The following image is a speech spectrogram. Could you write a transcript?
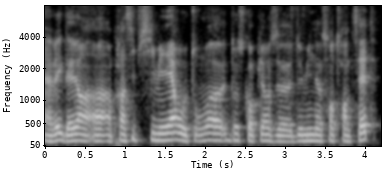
avec d'ailleurs un, principe similaire au tournoi dos de 1937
